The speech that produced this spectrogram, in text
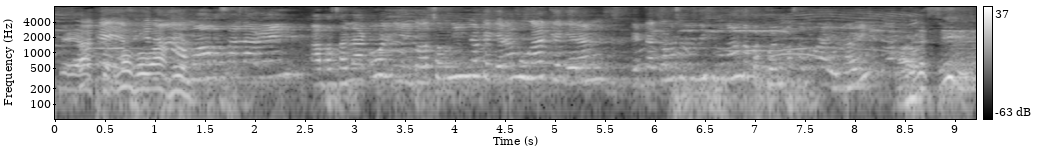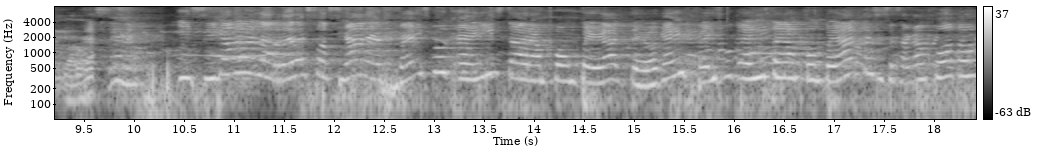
Okay, así que nada, here. vamos a pasarla bien, a pasarla cool y todos esos niños que quieran jugar, que quieran estar con nosotros disfrutando, pues pueden pasar por ahí, ¿está bien? Claro que sí, claro que sí. Y síganos en las redes sociales, Facebook e Instagram Pompearte, ¿ok? Facebook e Instagram Pompearte, si se sacan fotos,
